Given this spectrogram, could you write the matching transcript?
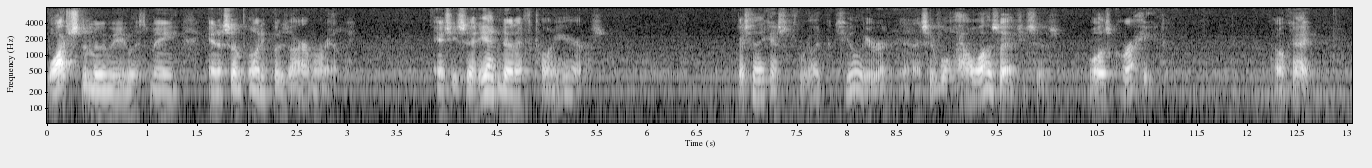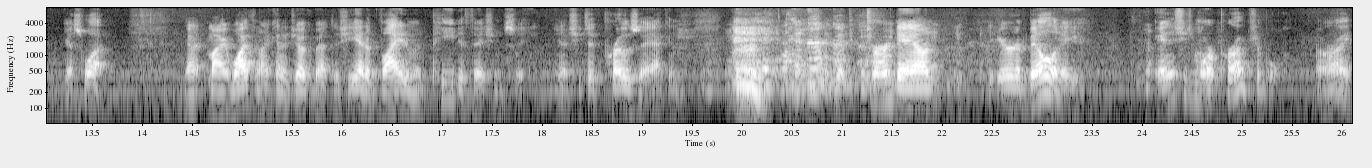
watched the movie with me, and at some point he put his arm around me. And she said he hadn't done that for 20 years. I said, I think that's really peculiar. And I said, well, how was that? She says, well, it was great. Okay, guess what? Now, my wife and I kind of joke about this. She had a vitamin P deficiency. You know, she took Prozac and turned down the irritability, and she's more approachable. All right.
